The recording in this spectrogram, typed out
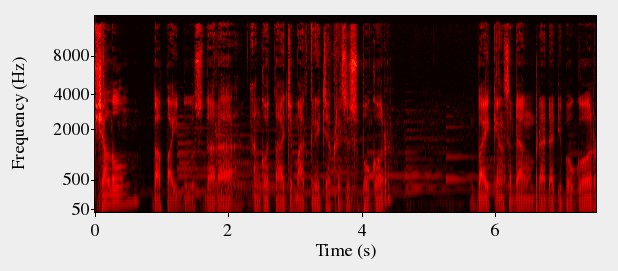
Shalom, Bapak Ibu Saudara anggota Jemaat Gereja Kristus Bogor, baik yang sedang berada di Bogor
